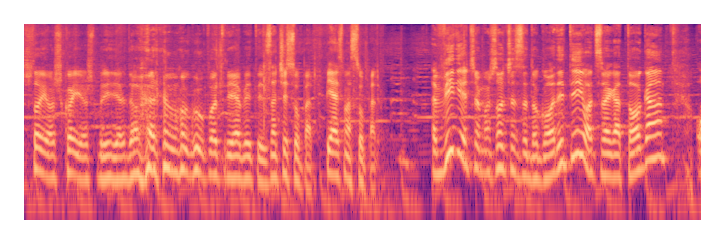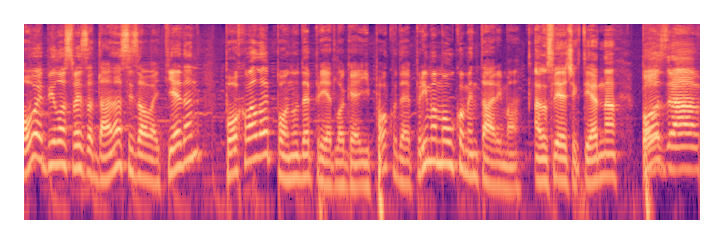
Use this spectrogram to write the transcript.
Što još, koji još pridjev dobar mogu upotrijebiti. Znači super, pjesma super. Vidjet ćemo što će se dogoditi od svega toga. Ovo je bilo sve za danas i za ovaj tjedan. Pohvale, ponude, prijedloge i pokude primamo u komentarima. A do sljedećeg tjedna, pozdrav!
